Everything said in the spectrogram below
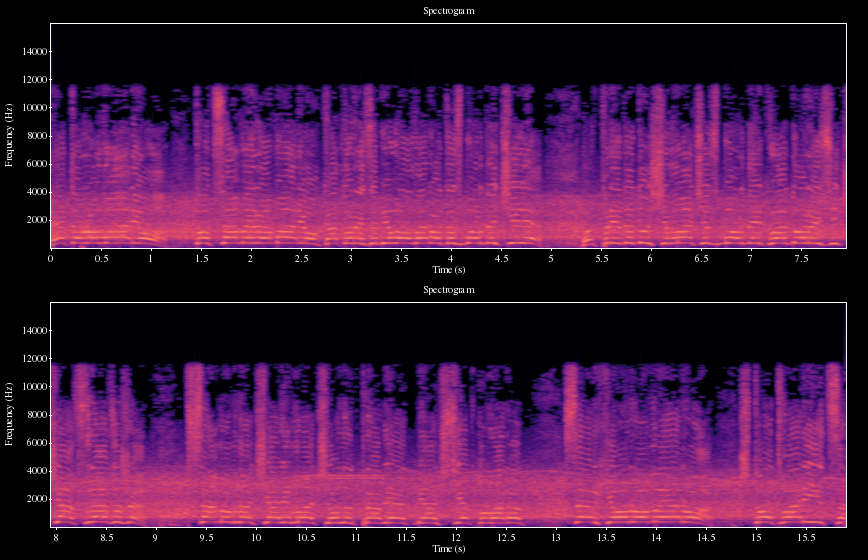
Это Ромарио! Тот самый Ромарио, который забивал ворота сборной Чили в предыдущем матче сборной Эквадора. И сейчас сразу же в самом начале матча он отправляет мяч в сетку ворот Серхио Ромеро. Что творится?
